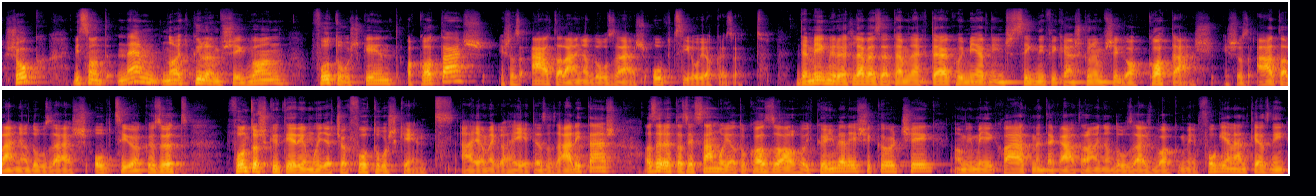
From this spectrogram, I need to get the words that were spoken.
sok, viszont nem nagy különbség van fotósként a katás és az általányadózás opciója között. De még mielőtt levezetem nektek, hogy miért nincs szignifikáns különbség a katás és az általányadózás opciója között, fontos kritérium, hogy ez csak fotósként állja meg a helyét ez az állítás. Azelőtt azért számoljatok azzal, hogy könyvelési költség, ami még ha átmentek általányadózásba, akkor még fog jelentkezni,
